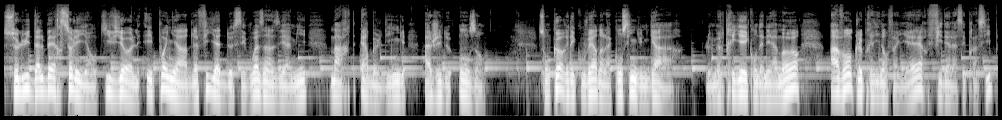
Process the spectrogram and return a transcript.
Celui d'Albert Soleillant qui viole et poignarde la fillette de ses voisins et amis, Marthe Herbelding, âgée de 11 ans. Son corps est découvert dans la consigne d'une gare. Le meurtrier est condamné à mort avant que le président Falière, fidèle à ses principes,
